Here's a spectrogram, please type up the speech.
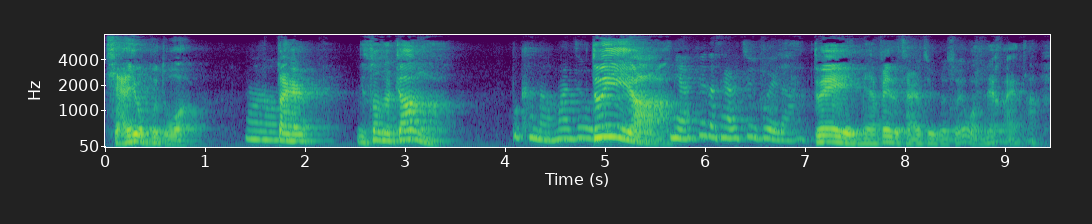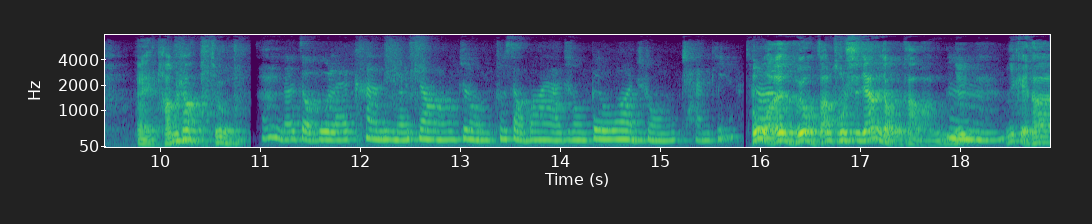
钱又不多，嗯，但是你算算账啊，不可能嘛，就对呀，免费的才是最贵的。对，免费的才是最贵，所以我们这行业谈，哎，谈不上，就从你的角度来看，那个像这种猪小帮呀、这种被窝啊这种产品，从我的不用，咱们从时间的角度看吧，你就、嗯你给他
